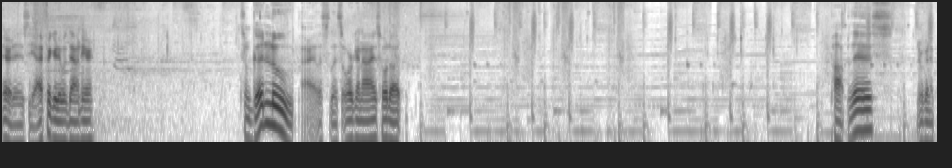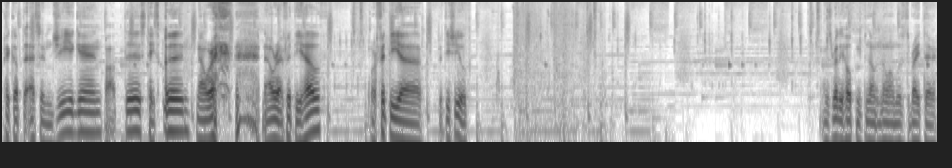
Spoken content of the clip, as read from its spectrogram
There it is. Yeah, I figured it was down here. Some good loot. All right, let's let's organize. Hold up. Pop this. We're gonna pick up the SMG again. Pop this. Tastes good. Now we're at, now we're at 50 health or 50 uh 50 shield. I was really hoping no no one was right there.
